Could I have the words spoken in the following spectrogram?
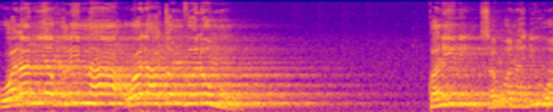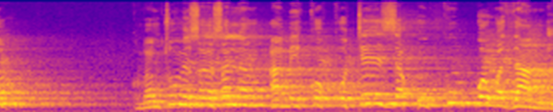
Walam yadhlimha wala tumdhulumu. Kwa nini? Sababu anajua kwamba mtume sallam amekokoteza ukubwa wa dhambi.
